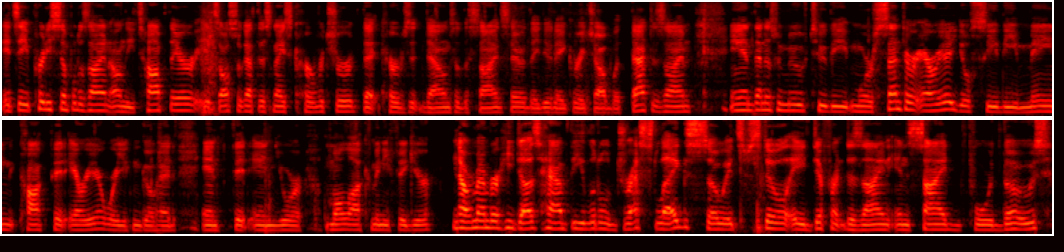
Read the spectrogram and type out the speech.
it's a pretty simple design on the top there. It's also got this nice curvature that curves it down to the sides there. They did a great job with that design. And then as we move to the more center area, you'll see the main cockpit area where you can go ahead and fit in your Moloch minifigure now remember, he does have the little dress legs, so it's still a different design inside for those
